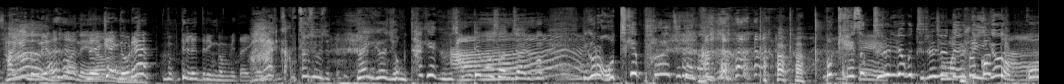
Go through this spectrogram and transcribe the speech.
자기 노래 한 거네요. 네, 그냥 노래 들려드린 겁니다. 이거. 아, 깜짝 놀랐어. 나 이거 영탁의 그 성대모사인 줄 알고, 이걸 어떻게 풀어야지 내가. 뭐 계속 네. 들으려고 들으려고 했는데 이거, 없고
